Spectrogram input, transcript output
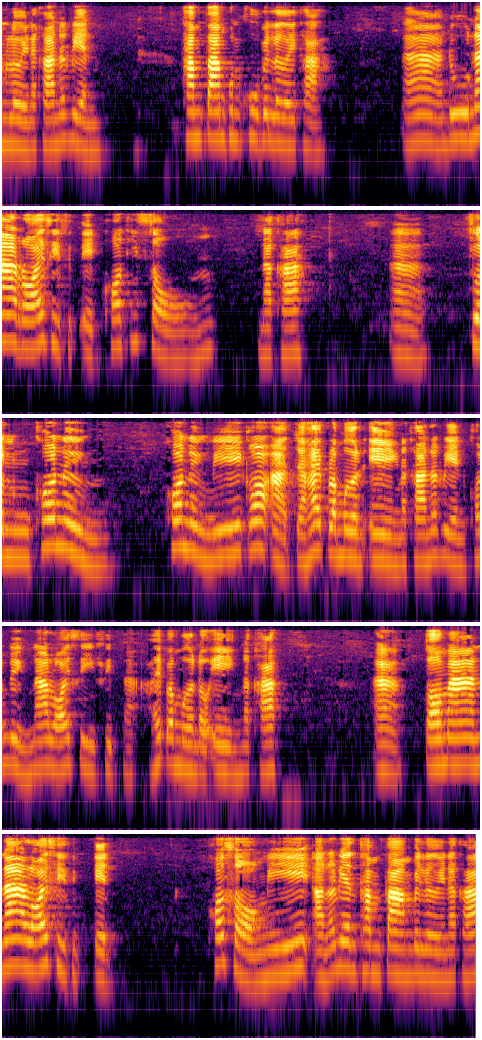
ำเลยนะคะ นักเรียนทำตามคุณครูไปเลยค่ะ อ่า ดูหน้าร้อยสี่สิบเอ็ดข้อที่สองนะคะ อ่า ส่วนข้อหนึ่งข้อหนึ่งนี้ก็อาจจะให้ประเมินเองนะคะ นักเรียนข้อหนึ่งหน้าร้อยสี่สิบนะให้ประเมินเอาเองนะคะ อ่า ต่อมาหน้าร้อยสี่สิบเอ็ด ข้อสองนี้อ่านักเรียนทำตามไปเลยนะคะ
